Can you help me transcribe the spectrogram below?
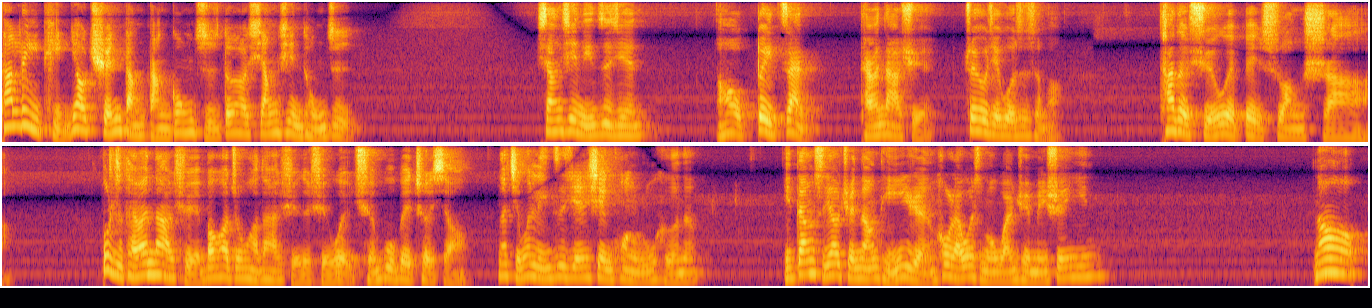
他力挺要全党党公职都要相信同志，相信林志坚。然后对战台湾大学，最后结果是什么？他的学位被双杀，不止台湾大学，包括中华大学的学位全部被撤销。那请问林志坚现况如何呢？你当时要全党挺一人，后来为什么完全没声音？然后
